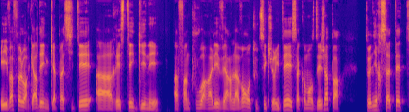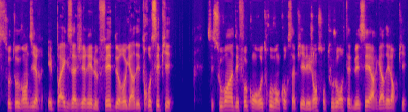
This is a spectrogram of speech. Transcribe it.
Et il va falloir garder une capacité à rester gainé afin de pouvoir aller vers l'avant en toute sécurité. Et ça commence déjà par tenir sa tête, s'auto-grandir et pas exagérer le fait de regarder trop ses pieds. C'est souvent un défaut qu'on retrouve en course à pied. Les gens sont toujours en tête baissée à regarder leurs pieds.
